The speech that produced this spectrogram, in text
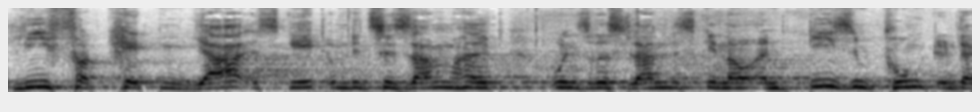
Lieferketten. Ja, es geht um den Zusammenhalt unseres Landes. Genau an diesem Punkt. Und da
